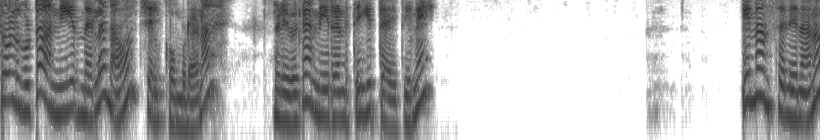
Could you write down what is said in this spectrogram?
ತೊಳೆದ್ಬಿಟ್ಟು ಆ ನೀರ್ನೆಲ್ಲ ನಾವು ಚೆಲ್ಕೊಂಡ್ಬಿಡೋಣ ನೋಡಿ, ಇವಾಗ ನೀರನ್ನು ತೆಗಿತಾ ಇದ್ದೀನಿ. ಇನ್ನೊಂದ್ಸಲಿ ನಾನು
